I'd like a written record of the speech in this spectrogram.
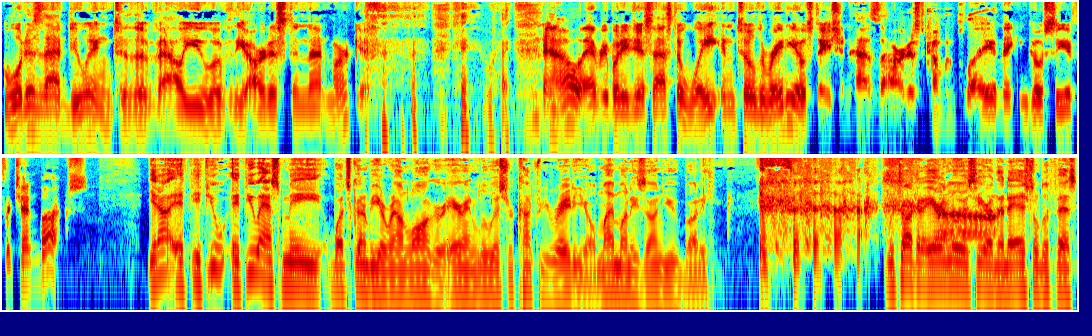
what is that doing to the value of the artist in that market? right. Now everybody just has to wait until the radio station has the artist come and play and they can go see it for 10 bucks. You know, if, if you if you ask me what's going to be around longer, Aaron Lewis or country radio, my money's on you, buddy. We're talking to Aaron Lewis here on the National Defense.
